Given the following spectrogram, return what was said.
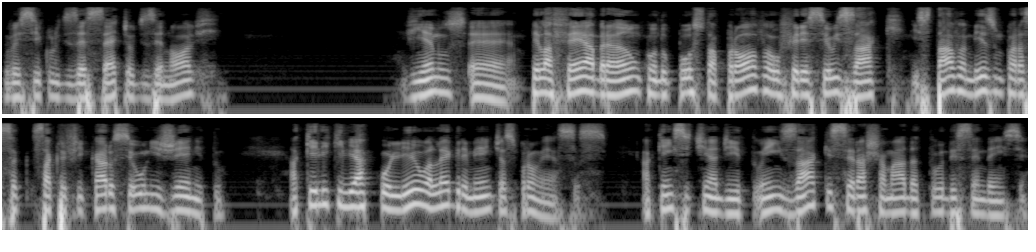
do versículo 17 ao 19. Viemos é, pela fé, Abraão, quando posto à prova, ofereceu Isaque. Estava mesmo para sacrificar o seu unigênito, aquele que lhe acolheu alegremente as promessas, a quem se tinha dito: Em Isaque será chamada a tua descendência,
